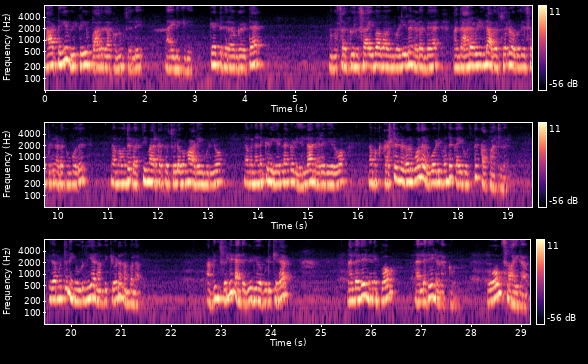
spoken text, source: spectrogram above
நாட்டையும் வீட்டையும் பாதுகாக்கணும்னு சொல்லி நான் இன்னைக்கு கேட்டுக்கிறவங்ககிட்ட நம்ம சத்குரு சாய்பாபாவின் வழியில் நடங்க அந்த அறவழியில் அவர் சொல்கிற உபதேசப்படி நடக்கும்போது நம்ம வந்து பக்தி மார்க்கத்தை சுலபமாக அடைய முடியும். நம்ம நினைக்கிற எண்ணங்கள் எல்லாம் நிறைவேறும். நமக்கு கஷ்டங்கள் வரும்போது அவர் ஓடி வந்து கை கொடுத்து காப்பாற்றுவார். இதை மட்டும் நீங்கள் உறுதியாக நம்பிக்கையோடு நம்பலாம். அப்படின்னு சொல்லி நான் இந்த வீடியோவை முடிக்கிறேன். நல்லதே நினைப்போம். நல்லதே நடக்கும். ஓம் சாய்ராம்.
